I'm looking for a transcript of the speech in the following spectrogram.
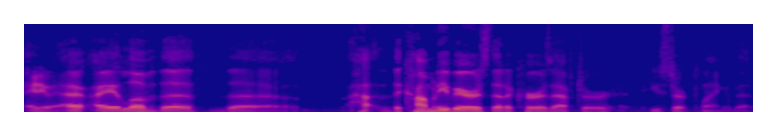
anyway, I, I love the the the comedy of errors that occurs after you start playing a bit.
